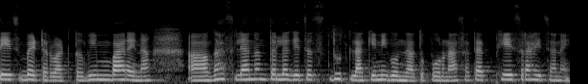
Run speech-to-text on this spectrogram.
तेच बेटर वाटतं. विम बार आहे ना घासल्यानंतर लगेचच धुतला की निघून जातो पूर्ण. असा त्यात फेस राहायचा नाही.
